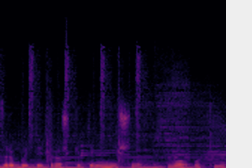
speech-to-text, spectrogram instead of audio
зробити трошки темніше з двох боків.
